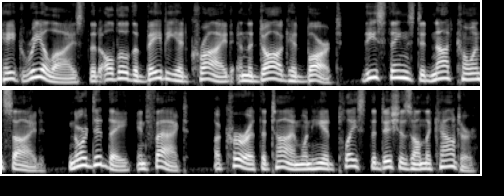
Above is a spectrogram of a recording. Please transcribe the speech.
Haidt realized that although the baby had cried and the dog had barked, these things did not coincide, nor did they, in fact, occur at the time when he had placed the dishes on the counter.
